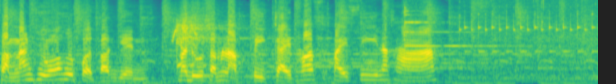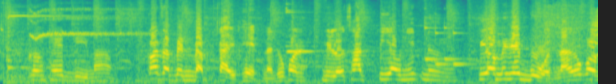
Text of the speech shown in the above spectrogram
ฝั่งนั่งชิวก็คือเปิดตอนเย็น มาดูสำหรับปีกไก่ทอดสไปซี่นะคะ เครื่องเทศดีมาก ก็จะเป็นแบบไก่เผ็ดนะทุกคนมีรสชาติเปรี้ยวนิดนึง เปรี้ยวไม่ใช่บูดนะทุกคน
